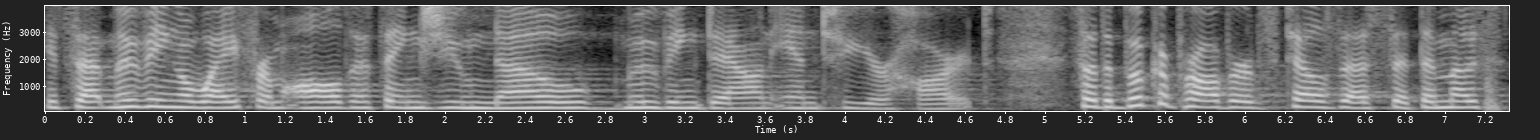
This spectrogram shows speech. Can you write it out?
It's that moving away from all the things you know, moving down into your heart. So the book of Proverbs tells us that the most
